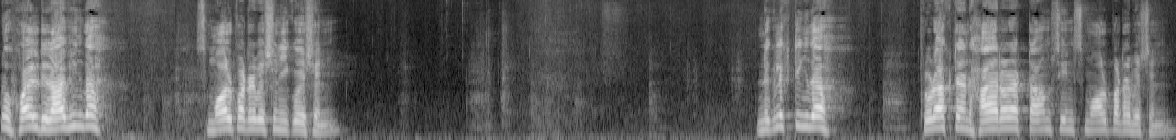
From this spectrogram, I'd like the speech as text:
Now, while deriving the small perturbation equation, neglecting the product and higher order terms in small perturbation,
